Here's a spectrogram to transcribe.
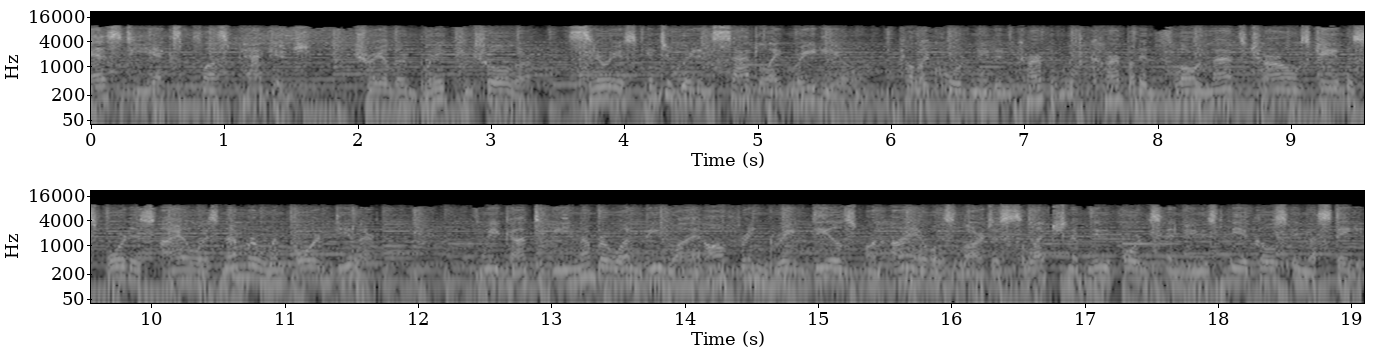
STX Plus Package, Trailer Brake Controller, Sirius Integrated Satellite Radio, Color-Coordinated Carpet with Carpeted Floor Mats Charles Gabus Ford is Iowa's number one Ford dealer. We got to be number one BY offering great deals on Iowa's largest selection of new Fords and used vehicles in the state.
